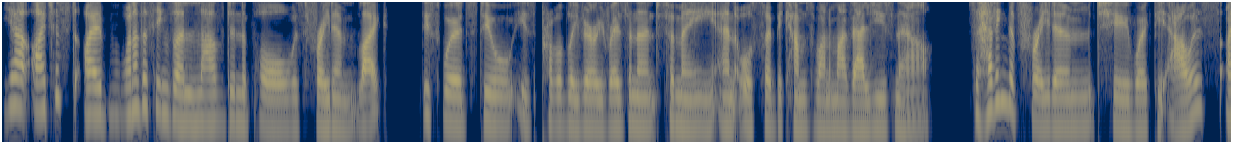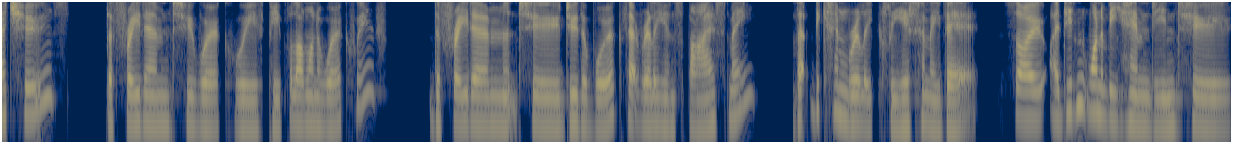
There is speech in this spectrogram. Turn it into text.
Yeah, I just, I, one of the things I loved in Nepal was freedom. Like this word still is probably very resonant for me and also becomes one of my values now. So having the freedom to work the hours I choose, the freedom to work with people I want to work with, the freedom to do the work that really inspires me, that became really clear to me there. So I didn't want to be hemmed into,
